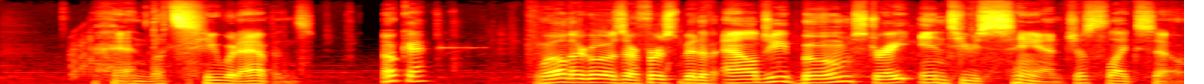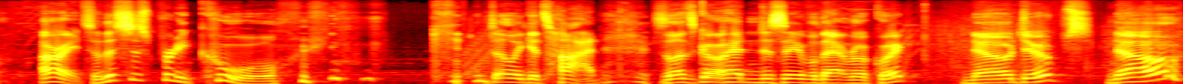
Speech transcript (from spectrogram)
and let's see what happens. Okay. Well, there goes our first bit of algae. Boom, straight into sand, just like so. All right, so this is pretty cool until it gets hot. So let's go ahead and disable that real quick. No dupes. No,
